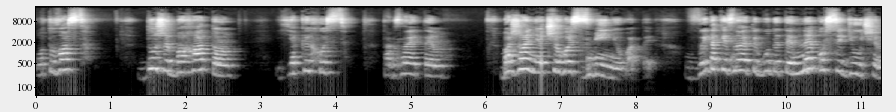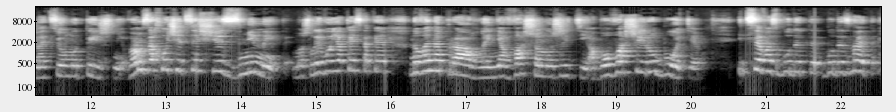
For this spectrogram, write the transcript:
от у вас дуже багато якихось, так знаєте, бажання чогось змінювати. Ви таки, знаєте, будете непосидючі на цьому тижні. Вам захочеться щось змінити. Можливо, якесь таке нове направлення в вашому житті або в вашій роботі. І це вас буде, буде знаєте,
